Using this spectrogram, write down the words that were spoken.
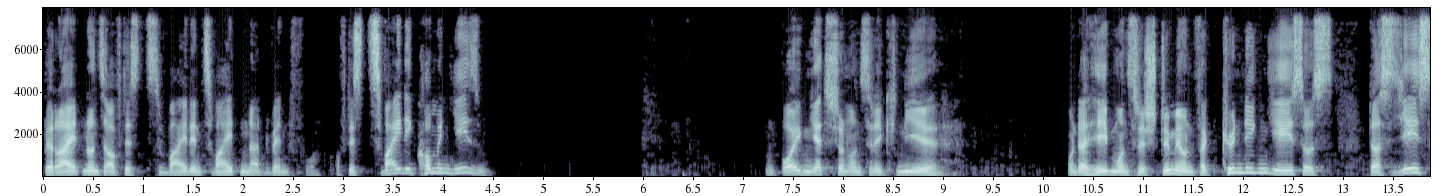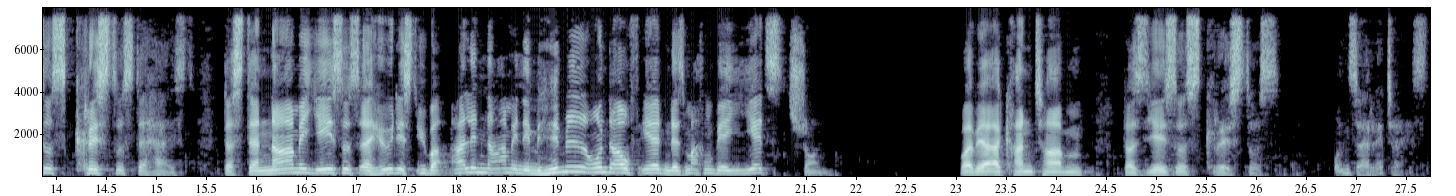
bereiten uns auf das zweite, den zweiten Advent vor, auf das zweite Kommen Jesu. Und beugen jetzt schon unsere Knie und erheben unsere Stimme und verkündigen Jesus, dass Jesus Christus der Herr ist, dass der Name Jesus erhöht ist über alle Namen im Himmel und auf Erden. Das machen wir jetzt schon, weil wir erkannt haben, dass Jesus Christus unser Retter ist.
